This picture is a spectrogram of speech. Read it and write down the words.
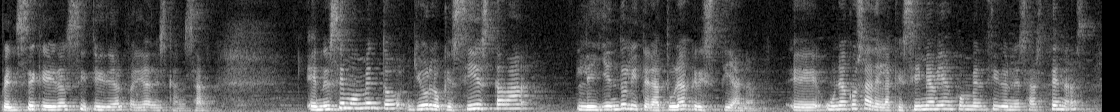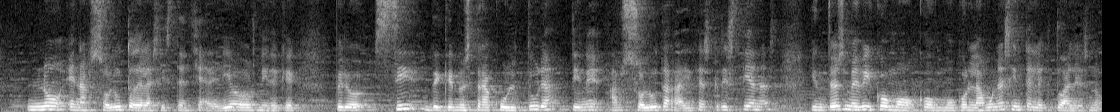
pensé que era el sitio ideal para ir a descansar. En ese momento yo lo que sí estaba leyendo literatura cristiana, eh, una cosa de la que sí me habían convencido en esas cenas, no en absoluto de la existencia de Dios, ni de que, pero sí de que nuestra cultura tiene absolutas raíces cristianas y entonces me vi como, como con lagunas intelectuales, ¿no?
